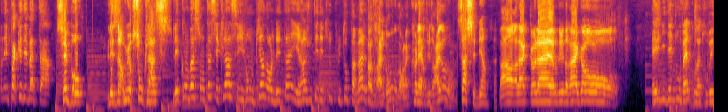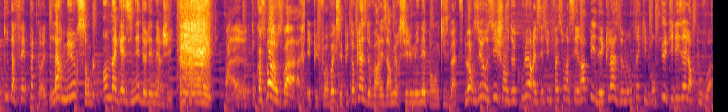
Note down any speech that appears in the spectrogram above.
on n'est pas que des bâtards. C'est beau Les armures sont classe Les combats sont assez classes et ils vont bien dans le détail et rajouter des trucs plutôt pas mal. Un dragon dans la colère du dragon. Ça c'est bien. Par la colère du dragon Et une idée nouvelle qu'on a trouvée tout à fait pas conne. L'armure semble emmagasiner de l'énergie. Bah, euh, ton cosmos quoi Et puis faut avouer que c'est plutôt classe de voir les armures s'illuminer pendant qu'ils se battent. Leurs yeux aussi changent de couleur et c'est une façon assez rapide et classe de montrer qu'ils vont utiliser leur pouvoir.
